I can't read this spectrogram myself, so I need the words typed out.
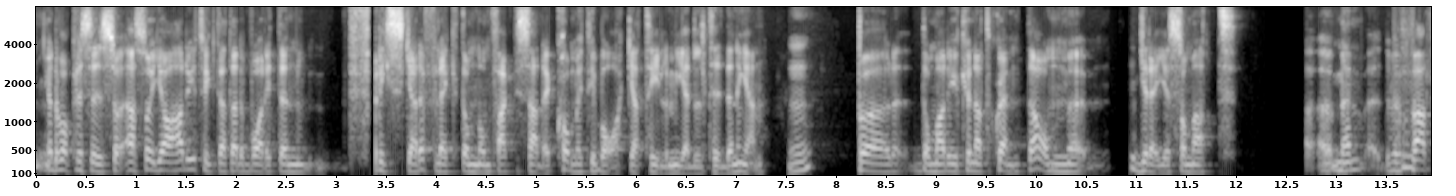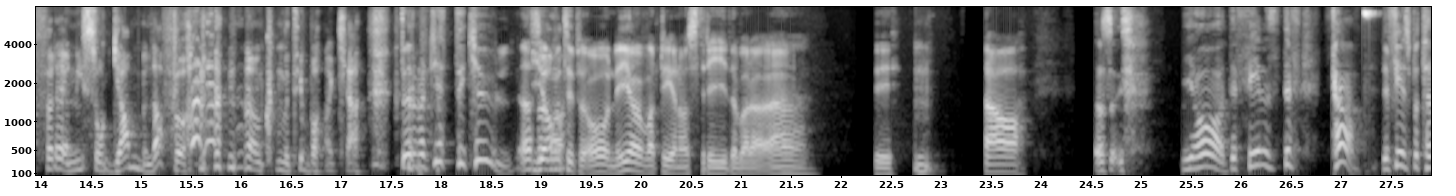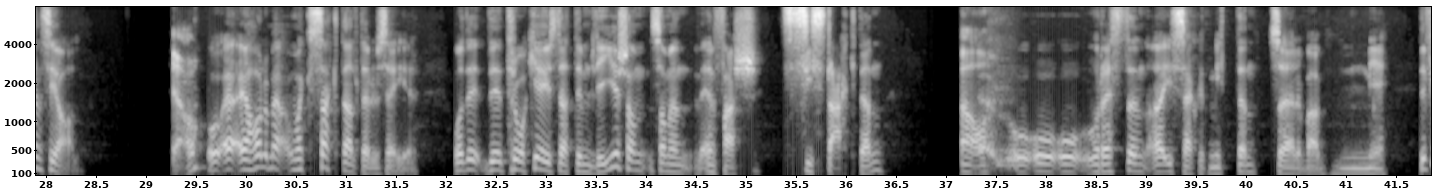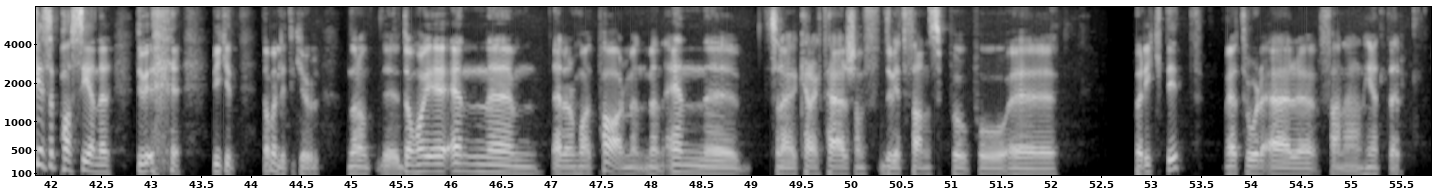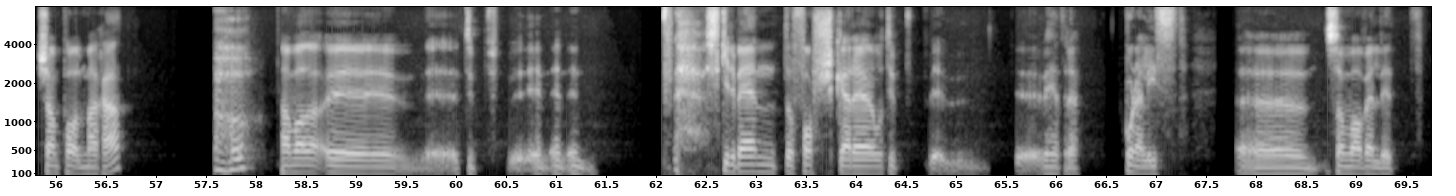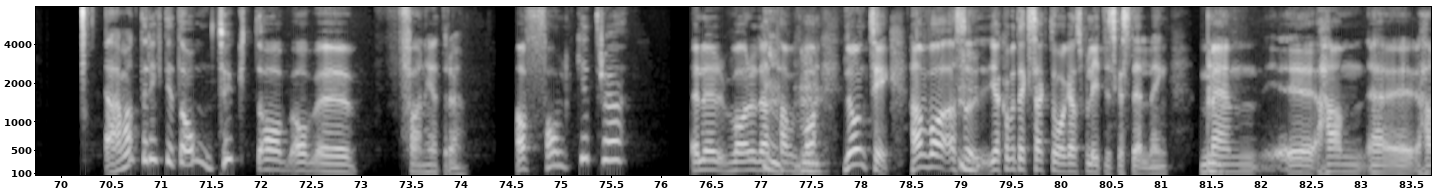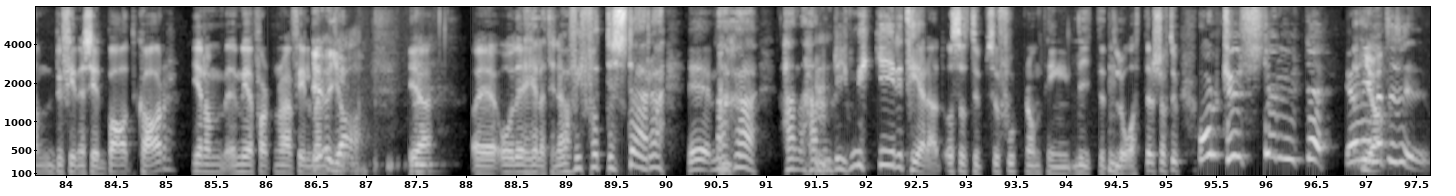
ja det var precis så. Alltså, jag hade ju tyckt att det hade varit en friskare fläkt om de faktiskt hade kommit tillbaka till medeltiden igen. Mm. För de hade ju kunnat skämta om grejer som att Eh, men varför är ni så gamla för när de kommer tillbaka? Det hade varit jättekul. Alltså, ja. typ, åh, ni har varit igenom strid och bara... Äh, vi... mm. Ja, alltså, ja, det finns, det, fan, det finns potential. Ja. Och jag, jag håller med om exakt allt det du säger. Och det, det tråkiga är just att den blir som, som en, en fars sista akten. Ja. Och, och, och, och resten, särskilt mitten, så är det bara nej. Det finns ett par scener, vilket de är lite kul. De, de har ju en, ehm, eller de har ett par, men, men en eh, sån här karaktär som du vet fanns på, på, eh, på riktigt. Jag tror det är, eh, fan han heter, Jean-Paul Marat. Uh -huh. Han var eh, typ en, en, en, skribent och forskare och typ, eh, vad heter det, journalist. Eh, som var väldigt han var inte riktigt omtyckt av, av eh, fan heter det, av folket tror jag. Eller var det det att mm, han mm, var, mm. någonting. Han var, alltså, mm. jag kommer inte exakt ihåg hans politiska ställning, mm. men eh, han, eh, han befinner sig i ett badkar genom merparten av filmen. Ja. ja. Eh, och det är hela tiden, vi får inte störa eh, Mara, han, han mm. blir mycket irriterad och så, typ, så fort någonting litet mm. låter så typ Håll tyst där ute! Ja.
